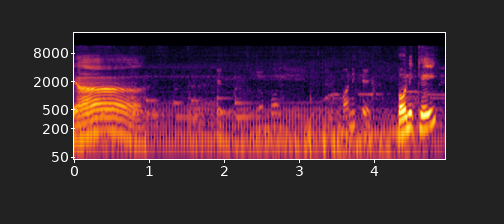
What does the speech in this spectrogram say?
야, Monike. 머니케이? Monike.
